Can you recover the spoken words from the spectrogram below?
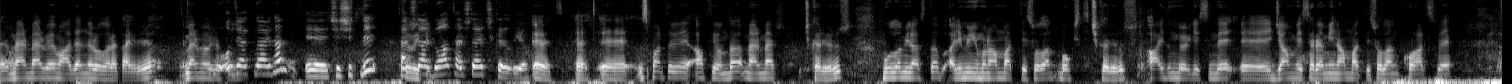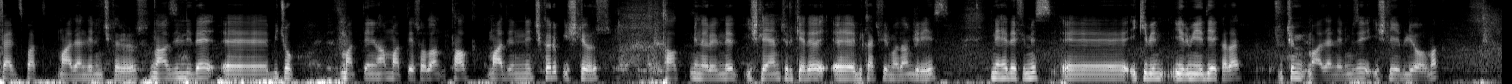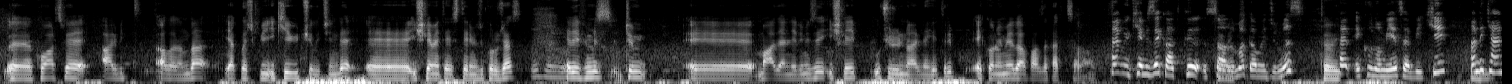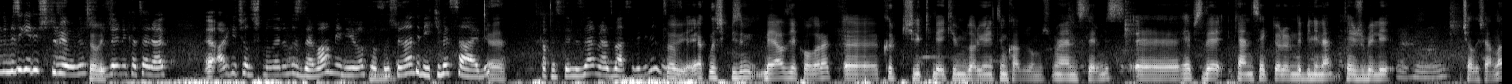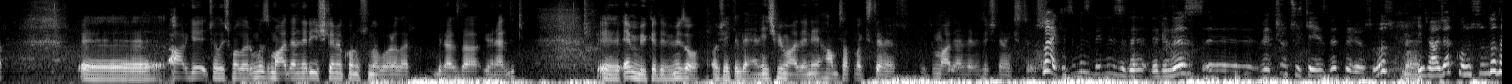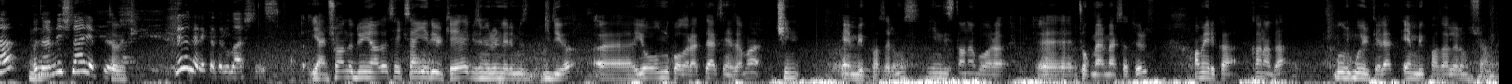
mermer ve madenler olarak ayrılıyor. Mermer Bu ocakları. ocaklardan e, çeşitli taşlar, doğal taşlar çıkarılıyor. Evet, evet. Ee, Isparta ve Afyon'da mermer çıkarıyoruz. Muğla Milas'ta alüminyumun ham maddesi olan boksiti çıkarıyoruz. Aydın bölgesinde e, cam ve seramiğin ham maddesi olan kuars ve feldspat madenlerini çıkarıyoruz. Nazilli'de e, birçok maddenin ham maddesi olan talk madenini çıkarıp işliyoruz. Talk mineralini işleyen Türkiye'de e, birkaç firmadan biriyiz. Yine hedefimiz e, 2027'ye kadar tüm madenlerimizi işleyebiliyor olmak. E, kuars ve albit alanında yaklaşık bir 2-3 yıl içinde e, işleme testlerimizi kuracağız. Hı hı. Hedefimiz tüm e, madenlerimizi işleyip uç ürün haline getirip ekonomiye daha fazla katkı sağlamak. Hem ülkemize katkı sağlamak amacımız, Tabii hem ekonomiye tabii ki, hem de kendimizi geliştiriyoruz. Tabii. Üzerine katarak ARGE çalışmalarımız devam ediyor. Profesyonel de bir ekibe sahibiz. Evet. Kapasitemizden biraz bahsedebilir miyiz? Tabii yaklaşık bizim beyaz yaka olarak e, 40 kişilik bir ekibimiz var. Yönetim kadromuz, mühendislerimiz. E, hepsi de kendi sektörlerinde bilinen, tecrübeli Hı hı. çalışanlar. ARGE çalışmalarımız madenleri işleme konusunda bu aralar biraz daha yöneldik. Ee, en büyük hedefimiz o, o şekilde. Yani hiçbir madeni ham satmak istemiyoruz. Bütün madenlerimizi işlemek istiyoruz. Merkezimiz Denizli'de dediniz e, ve tüm Türkiye'ye hizmet veriyorsunuz. Evet. İhracat konusunda da hı. önemli işler yapıyoruz. Tabii ki. Nerelere kadar ulaştınız? Yani şu anda dünyada 87 ülkeye bizim ürünlerimiz gidiyor. Ee, yoğunluk olarak derseniz ama Çin en büyük pazarımız. Hindistan'a bu ara e, çok mermer satıyoruz. Amerika, Kanada bu, bu ülkeler en büyük pazarlarımız şu anda.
